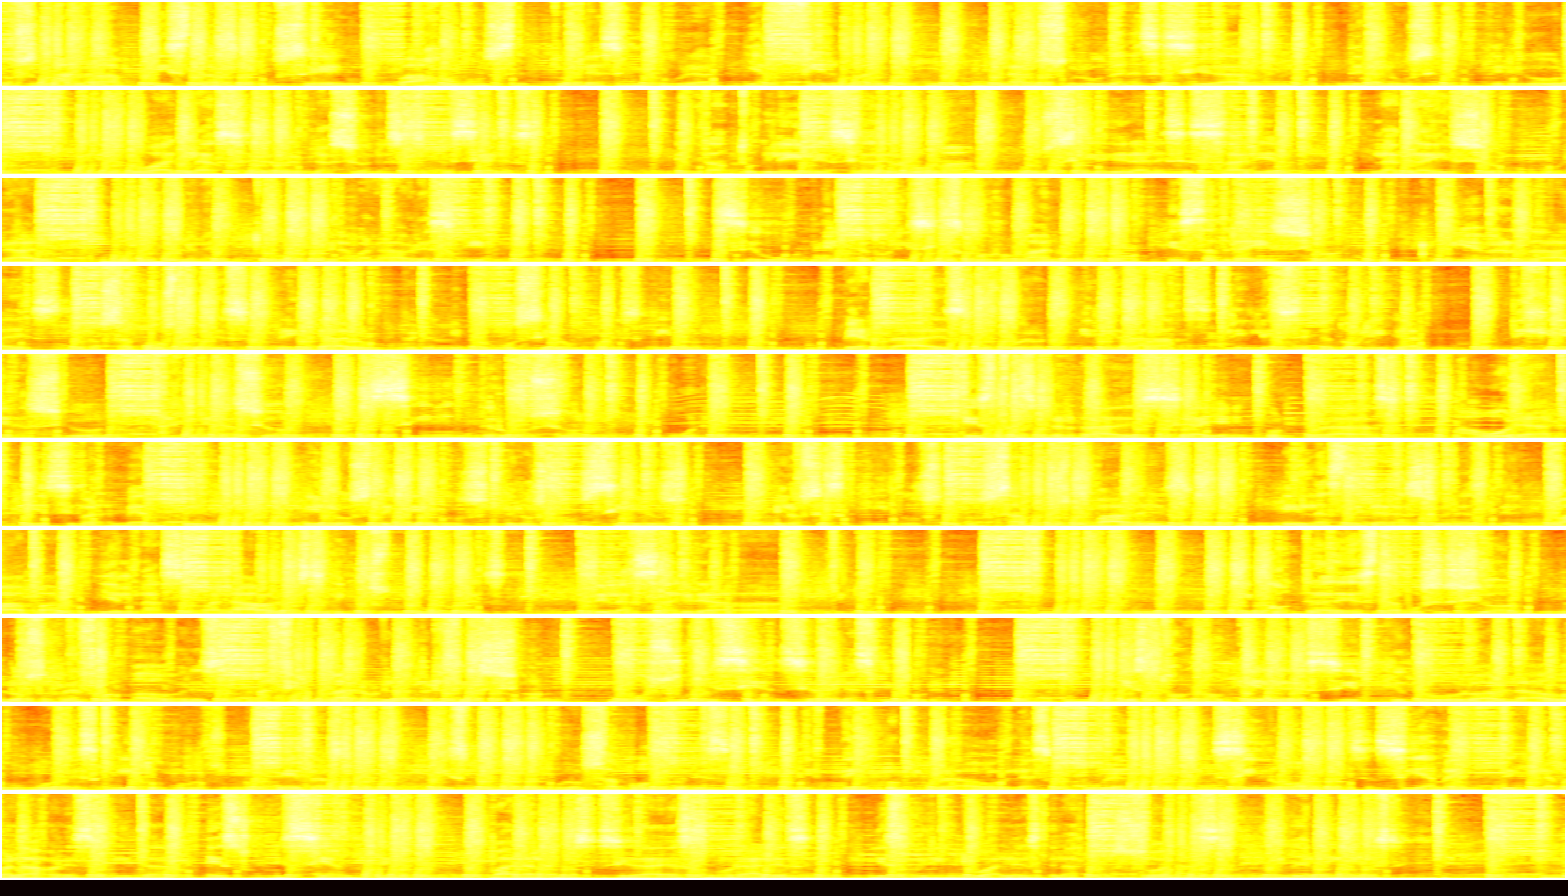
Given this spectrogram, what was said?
Los anabaptistas poseen un bajo concepto de la escritura y afirman la absoluta necesidad de la luz interior y de toda clase de revelaciones especiales, en tanto que la Iglesia de Roma considera necesaria la tradición oral como complemento de la palabra escrita. Según el catolicismo romano, esta tradición incluye verdades que los apóstoles predicaron pero que no pusieron por escrito, verdades que fueron heredadas en la Iglesia Católica de generación a generación sin interrupción alguna. Estas verdades se hayan incorporadas ahora principalmente en los decretos de los concilios, en los escritos de los santos padres, en las declaraciones del Papa y en las palabras y costumbres de la Sagrada Liturgia. En contra de esta posición, los reformadores afirmaron la perfección o suficiencia de la escritura. Esto no quiere decir que todo lo hablado o descrito por los profetas, Cristo o por los apóstoles esté incorporado en la escritura, sino sencillamente que la palabra escrita es suficiente para las necesidades morales y espirituales de las personas y de la iglesia.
